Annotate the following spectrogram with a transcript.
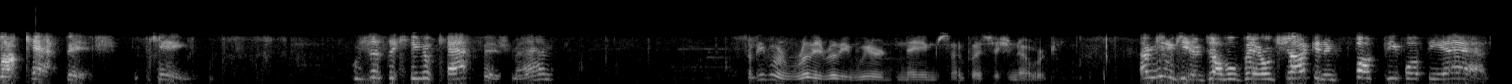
Fuck Catfish! King. Who's just the king of Catfish, man? Some people have really, really weird names on PlayStation Network. I'm gonna get a double barreled shotgun and fuck people up the ass.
